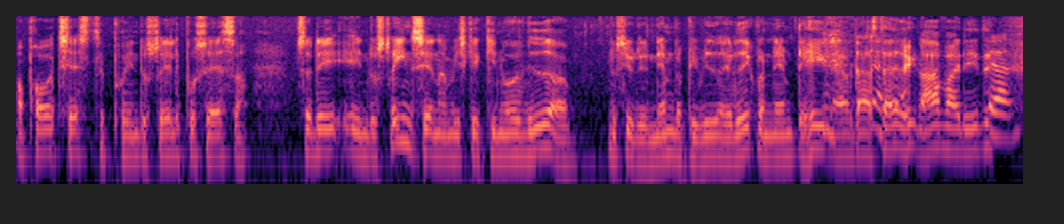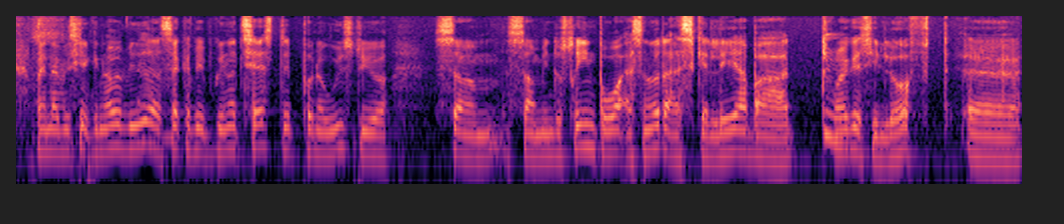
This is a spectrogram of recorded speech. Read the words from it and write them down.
og prøve at teste på industrielle processer. Så det industrien ser, når vi skal give noget videre, nu siger vi, det er nemt at give videre, jeg ved ikke, hvor nemt det helt er, der er stadigvæk en arbejde i det, ja. men når vi skal give noget videre, så kan vi begynde at teste på noget udstyr, som, som industrien bruger, altså noget, der er skalerbart, trykkes mm. i luft, øh,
